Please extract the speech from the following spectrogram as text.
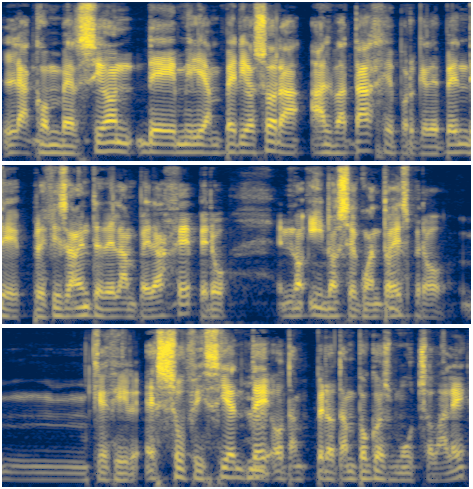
la conversión de miliamperios hora al bataje porque depende precisamente del amperaje, pero no, y no sé cuánto es, pero mm, quiero decir, es suficiente, mm. o pero tampoco es mucho, ¿vale?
